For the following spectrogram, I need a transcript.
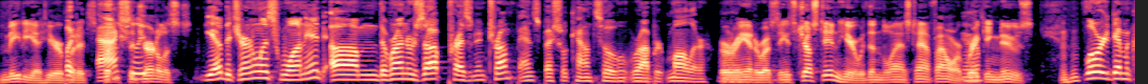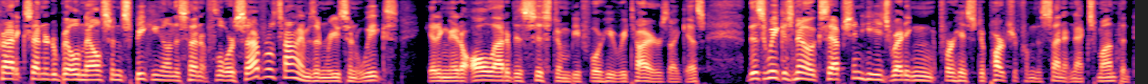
media here, but, it's, but actually, it's the journalists. Yeah, the journalists won it. Um, the runners-up, President Trump and Special Counsel Robert Mueller. Very interesting. It's just in here within the last half hour. Yeah. Breaking news. Mhm. Florida Democratic Senator Bill Nelson speaking on the Senate floor several times in recent weeks, getting it all out of his system before he retires, I guess. This week is no exception. He's ready for his departure from the Senate next month, and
